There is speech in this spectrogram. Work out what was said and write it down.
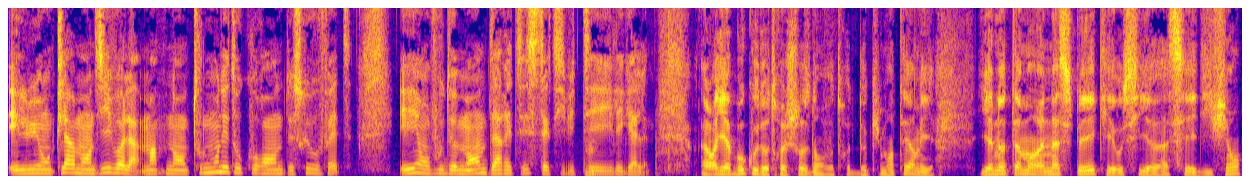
et lui ont clairement dit voilà maintenant tout le monde est au courant de ce que vous faites et on vous demande d'arrêter cette activité hmm. illégale. Alors il y a beaucoup d'autres choses dans votre documentaire mais il y a notamment un aspect qui est aussi euh, assez édifiant.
